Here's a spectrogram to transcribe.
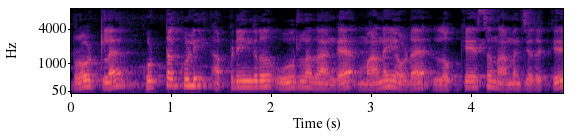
ரோட்டில் குட்டக்குழி அப்படிங்கிற ஊரில் தாங்க மனையோட லொக்கேஷன் அமைஞ்சிருக்கு.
